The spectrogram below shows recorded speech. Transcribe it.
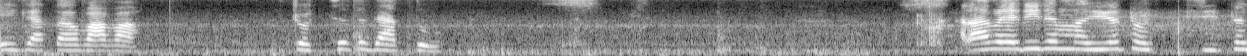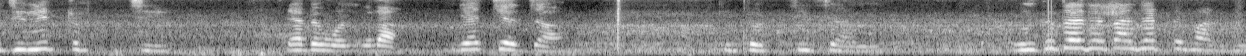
এই দেখ বাবা। চড়ছে তো আর আমি এদিকে মারিয়ে চড়ছি একটা জিনিস চড়ছি। দেখো বন্ধুরা দেখছে যা কি চড়ছিস আমি উল্টো তো যেটা দেখতে পারবি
